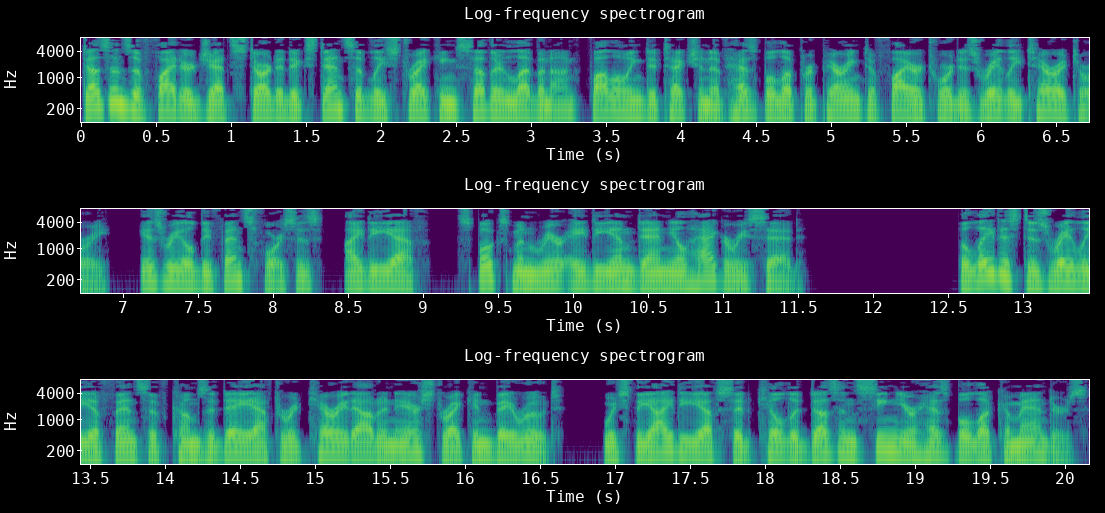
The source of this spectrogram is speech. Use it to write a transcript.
Dozens of fighter jets started extensively striking southern Lebanon following detection of Hezbollah preparing to fire toward Israeli territory, Israel Defense Forces, IDF, spokesman Rear ADM Daniel Hagari said. The latest Israeli offensive comes a day after it carried out an airstrike in Beirut, which the IDF said killed a dozen senior Hezbollah commanders.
